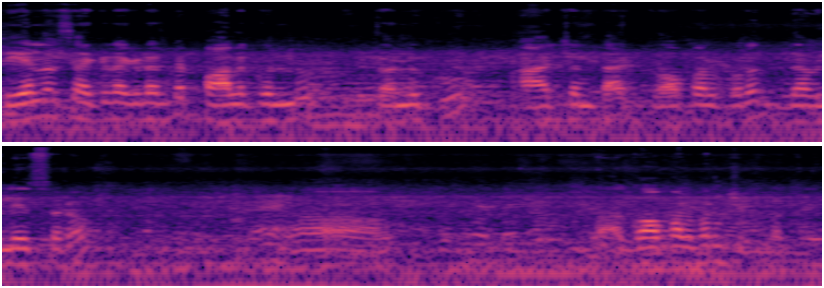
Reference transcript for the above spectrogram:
డీలర్స్ ఎక్కడెక్కడంటే పాలకొల్లు తణుకు ఆచంట గోపాలపురం ధవళేశ్వరం గోపాలపురం చుట్టుపక్కల.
